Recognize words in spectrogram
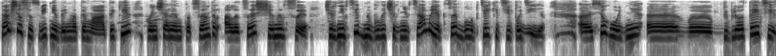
Так що Всесвітній день математики, Гончаренко центр, але це ще не все. Чернівці б не були чернівцями, як це були б тільки ці події. Е, Сьогодні е, в бібліотеці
